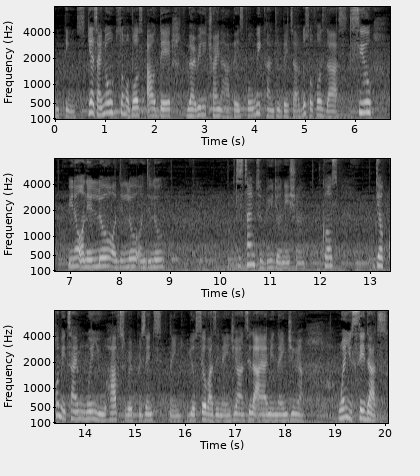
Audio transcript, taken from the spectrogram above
good things yes i know some of us out there we are really trying our best but we can do better those of us that are still you know on a low on the low on the low it is time to build your nation because there'll come a time when you have to represent yourself as a Nigerian and say that I am a Nigerian. When you say that,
